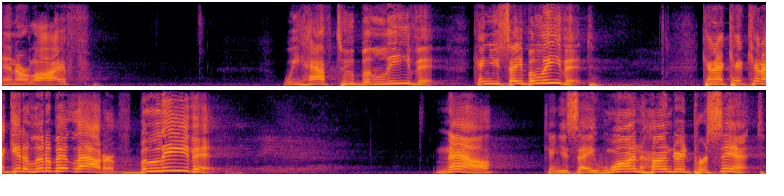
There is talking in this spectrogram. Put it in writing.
in our life, we have to believe it. Can you say believe it? Can I, can, can I get a little bit louder? Believe it. Now, can you say 100%?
